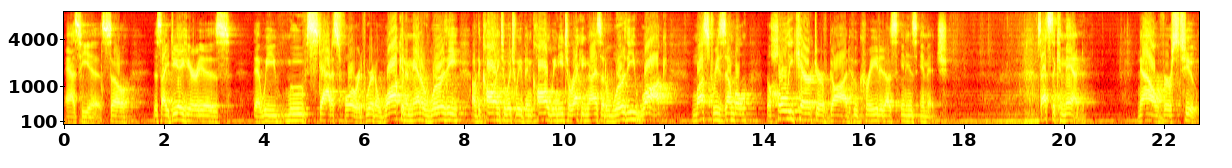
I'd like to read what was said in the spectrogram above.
as he is. So, this idea here is that we move status forward. If we're to walk in a manner worthy of the calling to which we've been called, we need to recognize that a worthy walk must resemble the holy character of God who created us in his image. So that's the command. Now, verse 2,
